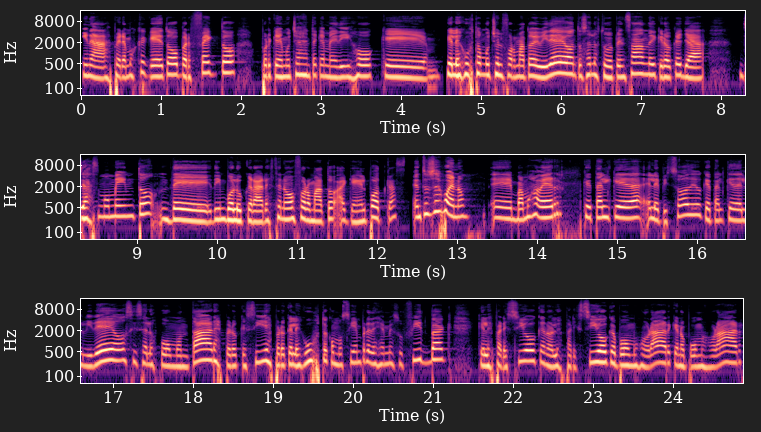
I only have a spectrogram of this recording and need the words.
Y nada, esperemos que quede todo perfecto porque hay mucha gente que me dijo que, que les gusta mucho el formato de video, entonces lo estuve pensando y creo que ya ya es momento de, de, involucrar este nuevo formato aquí en el podcast. Entonces, bueno, eh, vamos a ver qué tal queda el episodio, qué tal queda el video, si se los puedo montar, espero que sí, espero que les guste, como siempre, déjenme su feedback, qué les pareció, qué no les pareció, qué puedo mejorar, qué no puedo mejorar.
